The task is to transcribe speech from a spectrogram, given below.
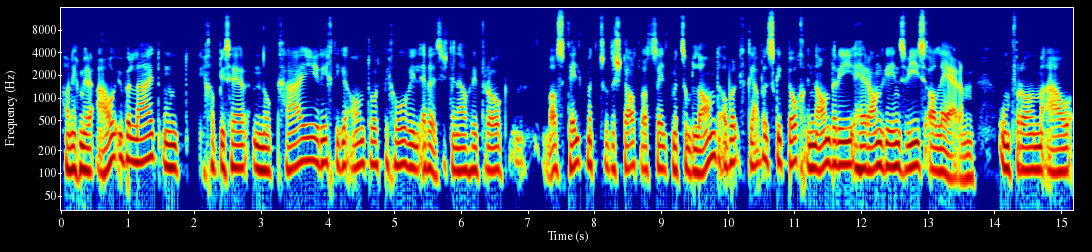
Habe ich mir auch überlegt und ich habe bisher noch keine richtige Antwort bekommen, weil eben, es ist dann auch die Frage, was zählt man zu der Stadt, was zählt man zum Land, aber ich glaube, es gibt doch eine andere Herangehensweise an Lärm und vor allem auch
